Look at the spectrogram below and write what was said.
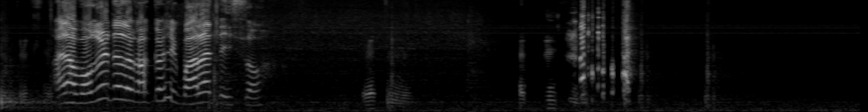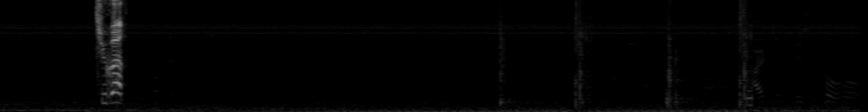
아, 그렇긴 해아나 먹을 때도 가끔씩 말할 때 있어. 그렇군요 가끔씩 죽었. 말 좀 해줘.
